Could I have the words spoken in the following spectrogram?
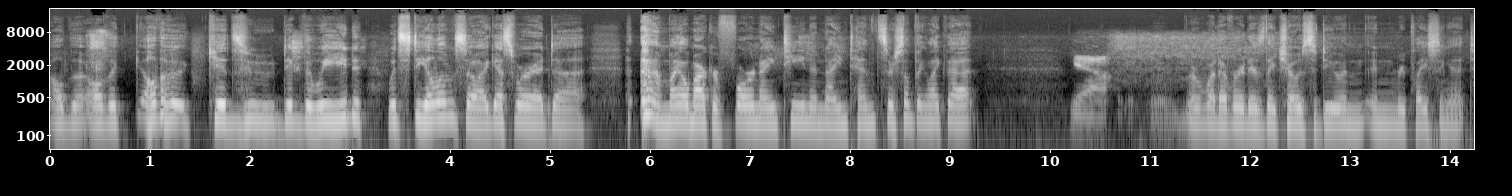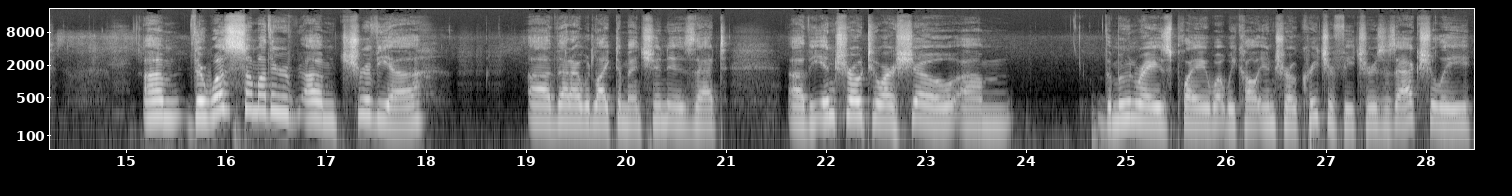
all the all the all the kids who dig the weed would steal them. So I guess we're at uh, mile marker 419 and nine tenths or something like that, Yeah. or whatever it is they chose to do in, in replacing it. Um, there was some other um, trivia uh, that I would like to mention is that uh, the intro to our show, um, the Moonrays play what we call intro creature features, is actually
